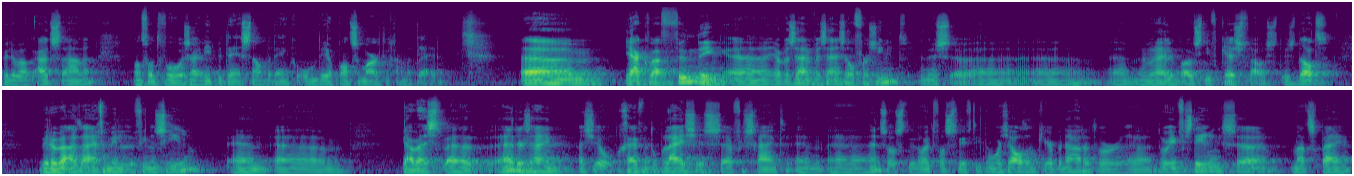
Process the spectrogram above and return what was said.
willen uitstralen. Want van tevoren zou je niet meteen snel bedenken om de Japanse markt te gaan betreden. Ja, qua funding, ja, we, zijn, we zijn zelfvoorzienend. Dus we hebben hele positieve cashflows. Dus dat willen we uit eigen middelen financieren. En ehm, ja, wij, hè, er zijn, als je op een gegeven moment op lijstjes verschijnt, en hè, zoals Deloitte was 50, dan word je altijd een keer benaderd door, door investeringsmaatschappijen.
